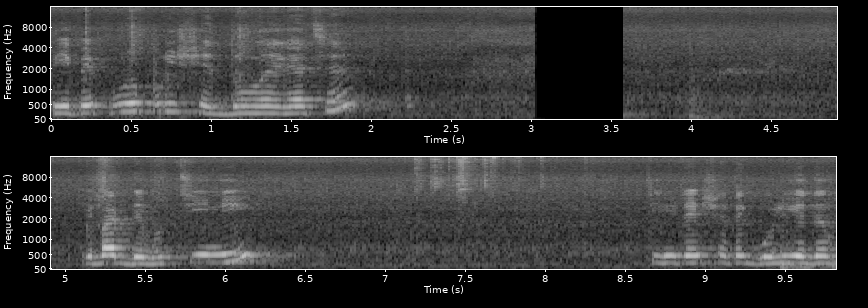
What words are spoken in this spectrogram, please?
পেঁপে পুরোপুরি সেদ্ধ হয়ে গেছে। এবার দেব চিনি। চিনিটা এর সাথে গলিয়ে দেব।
